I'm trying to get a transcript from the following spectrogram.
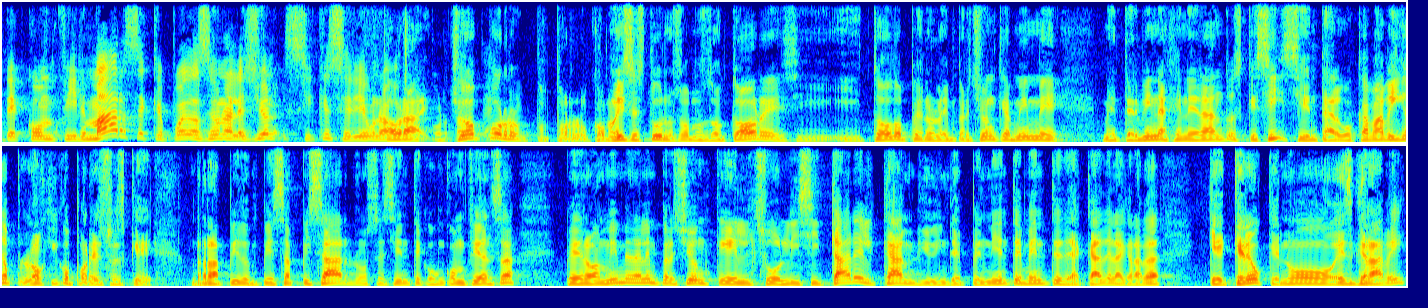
De confirmarse que pueda ser una lesión, sí que sería una Ahora, yo por, por, como dices tú, no somos doctores y, todo, pero la impresión que a mí me, me, termina generando es que sí, siente algo Camavinga, lógico, por eso es que rápido empieza a pisar, no se siente con confianza, pero a mí me da la impresión que el solicitar el cambio, independientemente de acá de la gravedad, que creo que no es grave,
